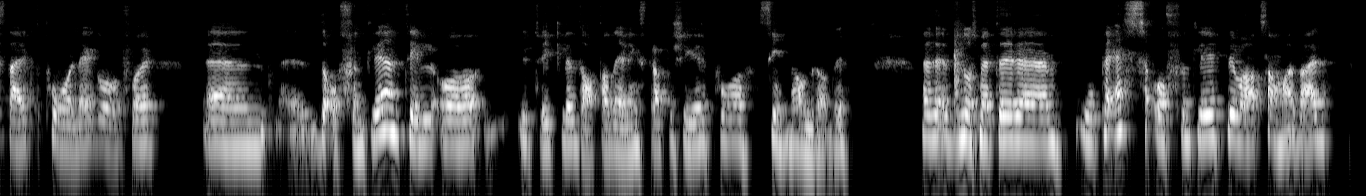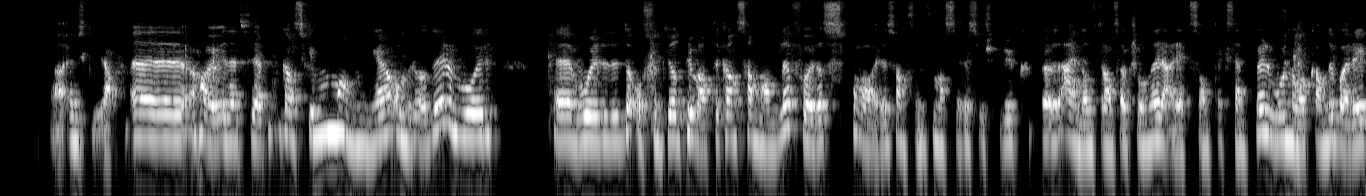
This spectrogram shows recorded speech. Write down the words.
sterkt pålegg overfor det offentlige til å utvikle datadelingsstrategier på sine områder. Eh, noe som heter eh, OPS, offentlig-privat samarbeid. Ja, husker, ja, eh, har jo identifisert ganske mange områder hvor, hvor, det offentlige og det private kan samhandle for å spare samfunnet for masse ressursbruk. Eiendomstransaksjoner er et sånt eksempel, hvor nå kan du bare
